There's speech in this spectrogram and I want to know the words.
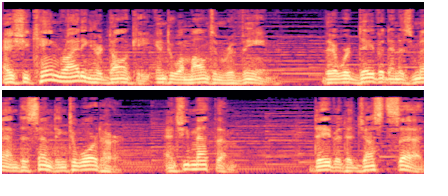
As she came riding her donkey into a mountain ravine, there were David and his men descending toward her, and she met them. David had just said,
